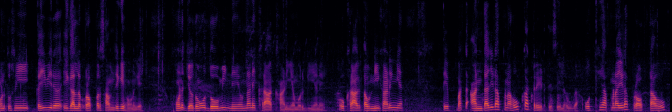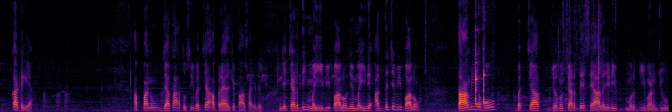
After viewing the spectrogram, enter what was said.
ਹੁਣ ਤੁਸੀਂ ਕਈ ਵੀਰ ਇਹ ਗੱਲ ਪ੍ਰੋਪਰ ਸਮਝ ਗਏ ਹੋਣਗੇ। ਹੁਣ ਜਦੋਂ ਉਹ 2 ਮਹੀਨੇ ਉਹਨਾਂ ਨੇ ਖੁਰਾਕ ਖਾਣੀ ਆ ਮੁਰਗੀਆਂ ਨੇ, ਉਹ ਖੁਰਾਕ ਤਾਂ ਉਨੀ ਖਾਣੀ ਆ ਤੇ ਬਟ ਆਂਡਾ ਜਿਹੜਾ ਆਪਣਾ ਉਹ ਘੱਟ ਰੇਟ ਤੇ ਸੇਲ ਹੋਊਗਾ। ਉੱਥੇ ਆਪਣਾ ਜਿਹੜਾ ਪ੍ਰੋਫਿਟ ਆ ਉਹ ਘਟ ਗਿਆ। ਆਪਾਂ ਨੂੰ ਜਾਂ ਤਾਂ ਤੁਸੀਂ ਬੱਚਾ ਅਪ੍ਰੈਲ 'ਚ ਪਾ ਸਕਦੇ ਹੋ। ਜੇ ਚੜ੍ਹਦੀ ਮਈ ਵੀ ਪਾ ਲਓ, ਜੇ ਮਈ ਦੇ ਅੱਧ 'ਚ ਵੀ ਪਾ ਲਓ, ਤਾਂ ਵੀ ਉਹ ਬੱਚਾ ਜਦੋਂ ਚੜ੍ਹਦੇ ਸਿਆਲ ਜਿਹੜੀ ਮੁਰਗੀ ਬਣ ਜੂ,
